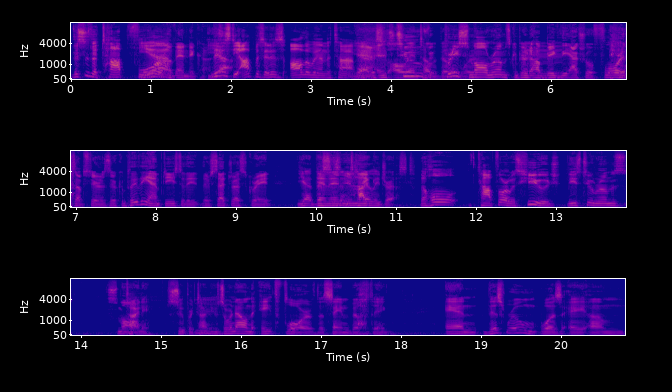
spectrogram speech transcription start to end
this is the top floor Yeah. of NDK. This Yeah. is the opposite. This is all the way on the top. Yeah, Yeah, this and is it's all the way two on top of v- the pretty building where- small rooms compared to how big the actual floor is upstairs. They're completely empty, so they, they're set dressed great. Yeah, this And is then in, like, entirely dressed. The whole top floor was huge. These two rooms, small. Tiny, super tiny. So we're now on the eighth floor of the same building, and this room was a um,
